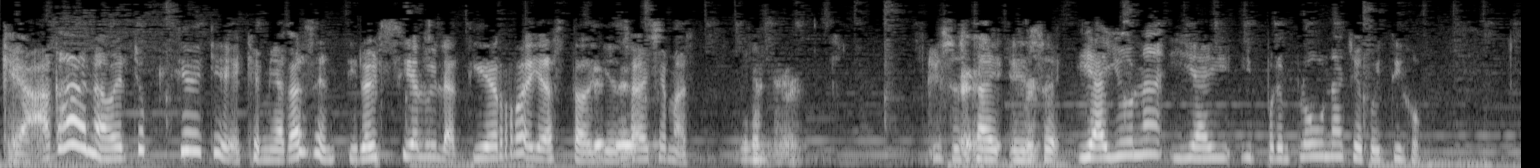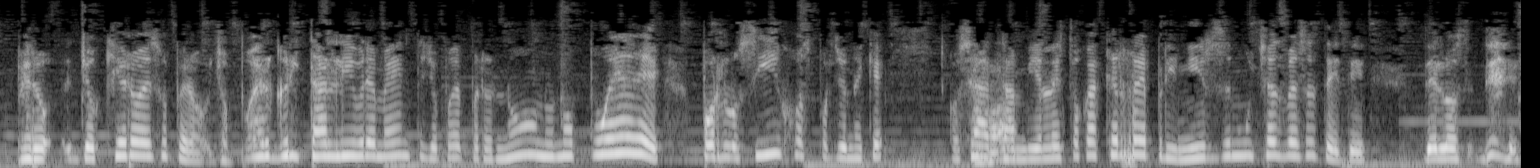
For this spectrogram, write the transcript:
que hagan, a ver, yo quiero que, que me hagan sentir el cielo y la tierra y hasta quién sabe qué más. Eso está, eso. Y hay una, y hay, y por ejemplo una llegó y dijo, pero yo quiero eso, pero yo puedo gritar libremente, yo puedo, pero no, no, no puede, por los hijos, por yo no sé O sea, también les toca que reprimirse muchas veces de, de, de los, de,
